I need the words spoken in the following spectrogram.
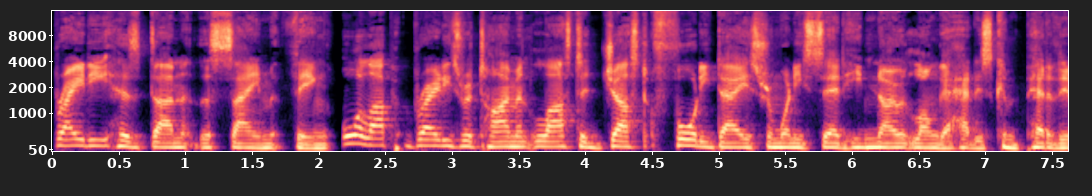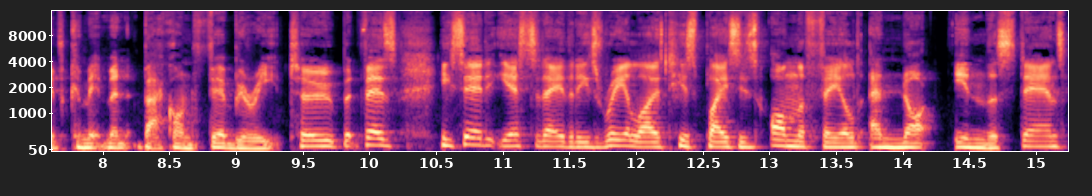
Brady has done the same thing. All up, Brady's retirement lasted just 40 days from when he said he no longer had his competitive commitment back on February 2. But Fez, he said yesterday that he's realised his place is on the field and not in the stands.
